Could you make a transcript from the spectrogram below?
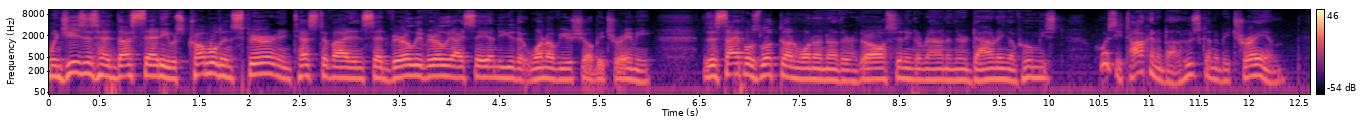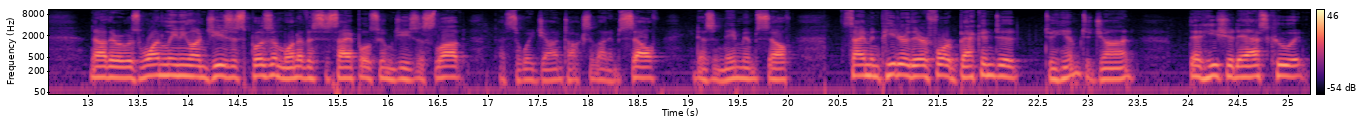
When Jesus had thus said, he was troubled in spirit and testified and said, Verily, verily, I say unto you that one of you shall betray me. The disciples looked on one another. They're all sitting around and they're doubting of whom he's, who is he talking about? Who's going to betray him? Now there was one leaning on Jesus' bosom, one of his disciples whom Jesus loved. That's the way John talks about himself. He doesn't name himself. Simon Peter therefore beckoned to, to him, to John, that he should ask who it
